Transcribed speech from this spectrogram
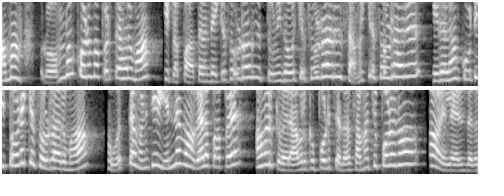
ஆமா ரொம்ப கொடுமைப்படுத்துறாருமா. வீட்டுல பாத்திரம் தைக்க சொல்றாரு துணி துவைக்க சொல்றாரு சமைக்க சொல்றாரு இதெல்லாம் கூட்டி துடைக்க சொல்றாருமா. ஒத்த மனுஷன் என்னமா வேலை பாப்ப அவருக்கு வேற அவருக்கு பிடிச்சத சமைச்சு போடணும். காலையில எழுந்தத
